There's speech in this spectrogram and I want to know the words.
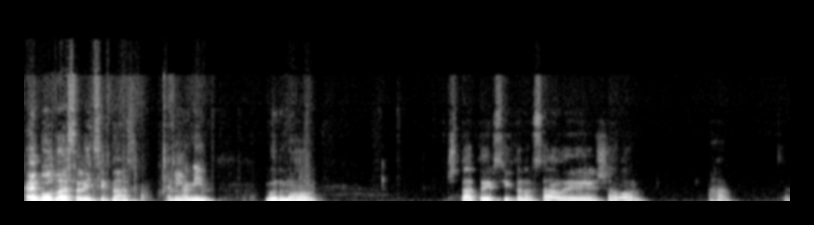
Хай Бог благословить всіх нас. Амінь. Амінь. Будемо читати всі, хто написали шалом. Ага. Так.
